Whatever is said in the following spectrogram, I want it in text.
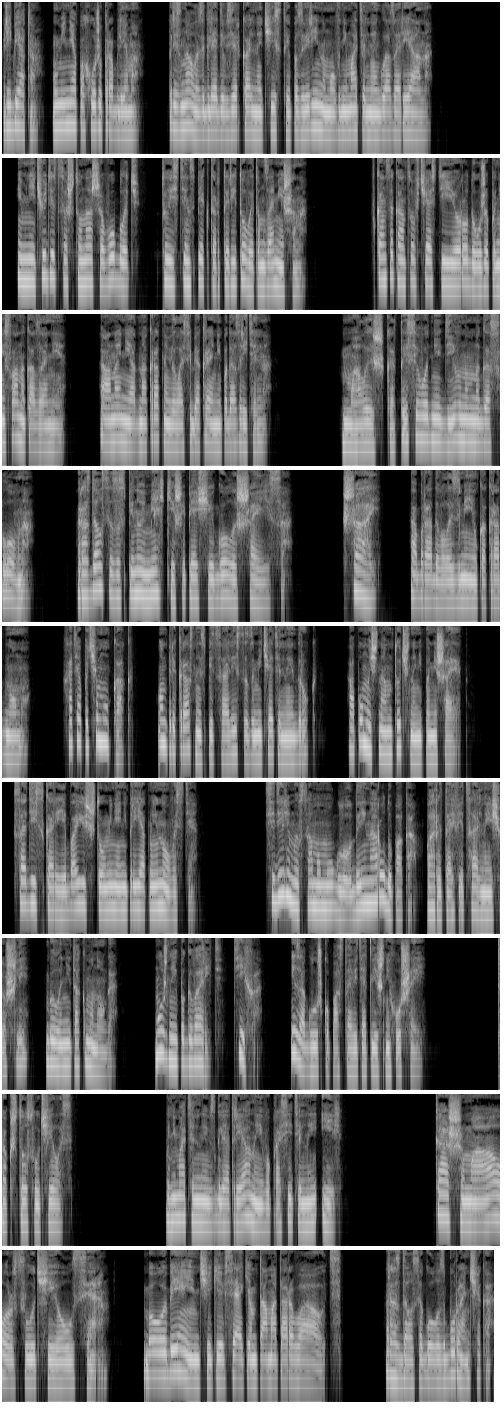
«Ребята, у меня, похоже, проблема», — призналась, глядя в зеркально чистые, по-звериному внимательные глаза Риана. «И мне чудится, что наша воблач, то есть инспектор Террито в этом замешана. В конце концов, часть ее рода уже понесла наказание, а она неоднократно вела себя крайне подозрительно. «Малышка, ты сегодня дивно многословна», — раздался за спиной мягкий шипящий голос Шаиса. «Шай», — обрадовалась змею как родному. «Хотя почему как? Он прекрасный специалист и замечательный друг, а помощь нам точно не помешает. Садись скорее, боюсь, что у меня неприятные новости». Сидели мы в самом углу, да и народу пока, пары-то официально еще шли, было не так много. Можно и поговорить, тихо и заглушку поставить от лишних ушей. Так что случилось? Внимательный взгляд Рианы и вопросительный Иль. Кошмаур случился. Бубенчики всяким там оторвать. Раздался голос буранчика.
